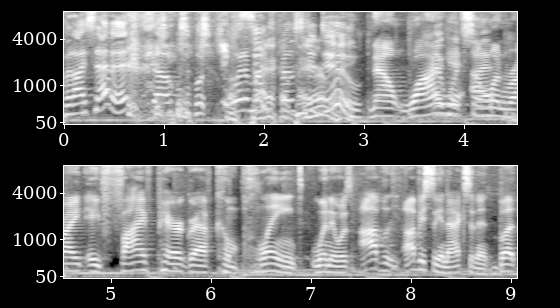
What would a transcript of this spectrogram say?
but I said it. So what am I supposed to do? Now, why Okay, would someone I- write a five paragraph complaint when it was obvi- obviously an accident? But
